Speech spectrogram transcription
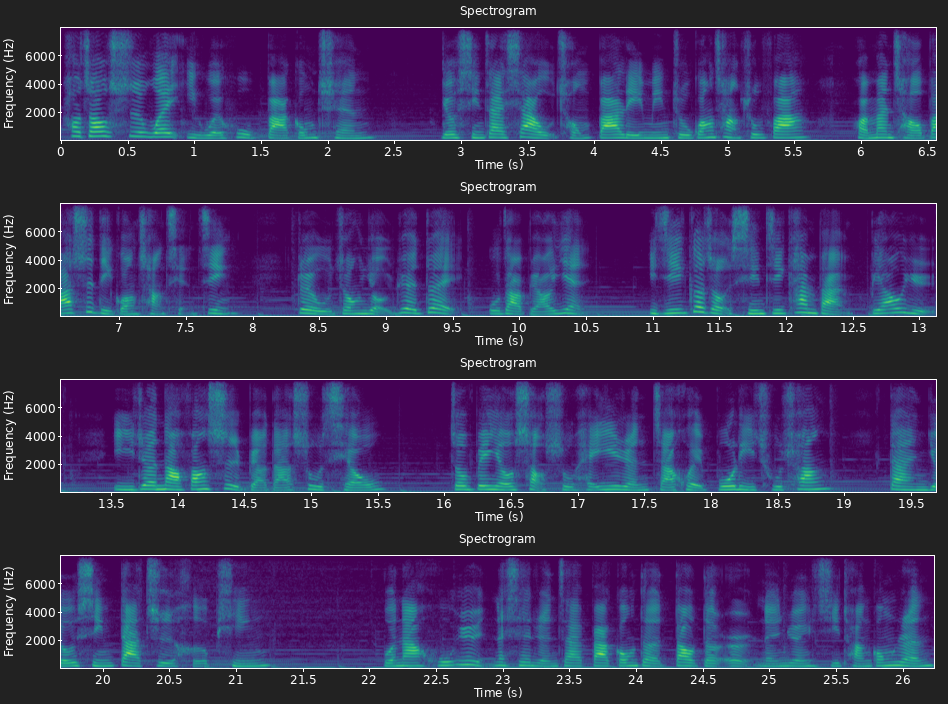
号召示威以维护罢工权。游行在下午从巴黎民族广场出发，缓慢朝巴士底广场前进。队伍中有乐队、舞蹈表演以及各种行迹看板、标语，以热闹方式表达诉求。周边有少数黑衣人砸毁玻璃橱窗，但游行大致和平。伯纳呼吁那些人在罢工的道德尔能源集团工人，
